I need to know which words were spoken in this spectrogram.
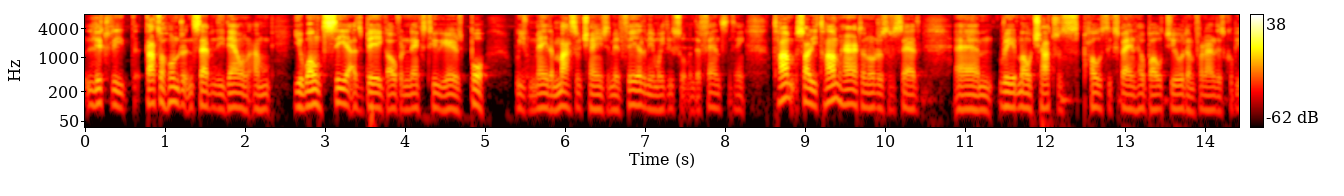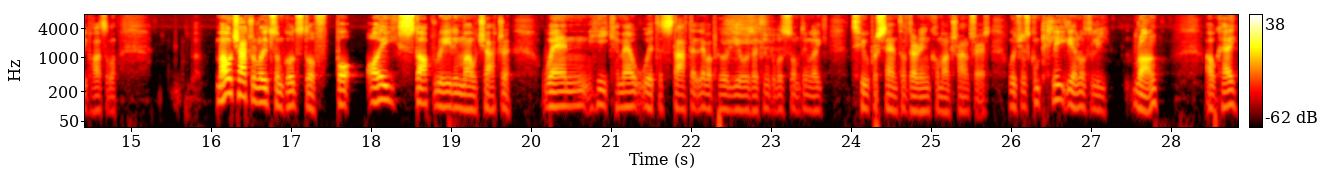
literally that's 170 down, and you won't see it as big over the next two years. But we've made a massive change in midfield. I mean, we do something in defence and thing. Tom, sorry, Tom Hart and others have said, um, read Mo Chatra's post explain how both Jude and Fernandez could be possible. Mo Chatra writes some good stuff, but I stopped reading Mo Chatra when he came out with the stat that Liverpool used. I think it was something like 2% of their income on transfers, which was completely and utterly wrong. Okay.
